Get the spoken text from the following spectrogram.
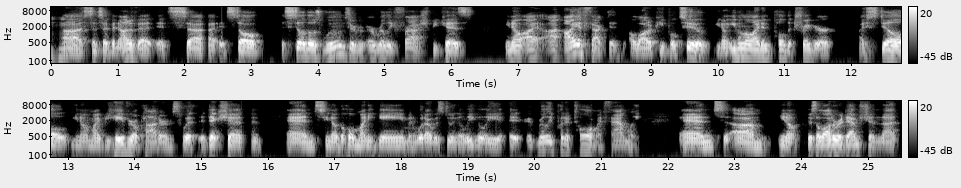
mm-hmm. uh, since I've been out of it, it's uh, it's still it's still those wounds are, are really fresh because you know I, I I affected a lot of people too. You know, even though I didn't pull the trigger, I still you know my behavioral patterns with addiction and you know the whole money game and what I was doing illegally, it, it really put a toll on my family. And um, you know, there's a lot of redemption that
